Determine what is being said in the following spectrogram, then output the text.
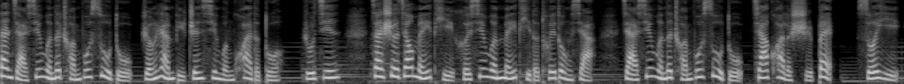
但假新闻的传播速度仍然比真新闻快得多。如今，在社交媒体和新闻媒体的推动下，假新闻的传播速度加快了十倍。所以，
